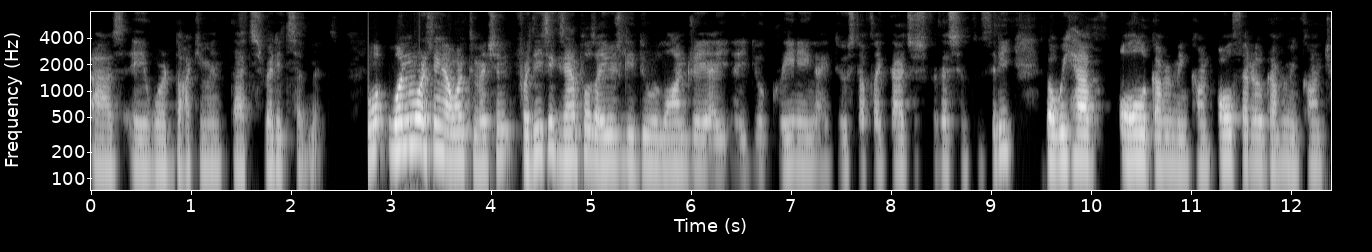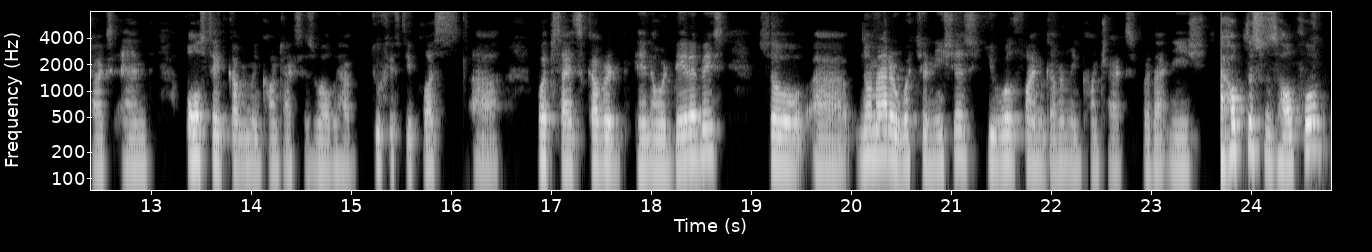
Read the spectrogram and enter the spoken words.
as a Word document that's ready to submit. One more thing I want to mention for these examples, I usually do laundry, I, I, do cleaning, I do stuff like that just for the simplicity. But we have all government, con- all federal government contracts and all state government contracts as well. We have 250 plus uh, websites covered in our database. So uh, no matter what your niche is, you will find government contracts for that niche. I hope this was helpful.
